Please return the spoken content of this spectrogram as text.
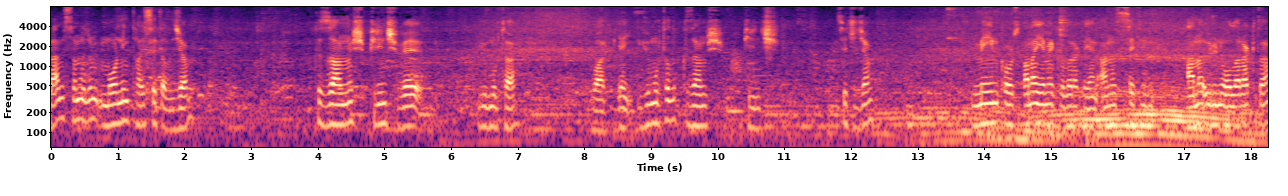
Ben sanırım morning Thai set alacağım. Kızarmış pirinç ve yumurta var. Yani yumurtalı kızarmış pirinç seçeceğim. Main course ana yemek olarak da yani ana setin ana ürünü olarak da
